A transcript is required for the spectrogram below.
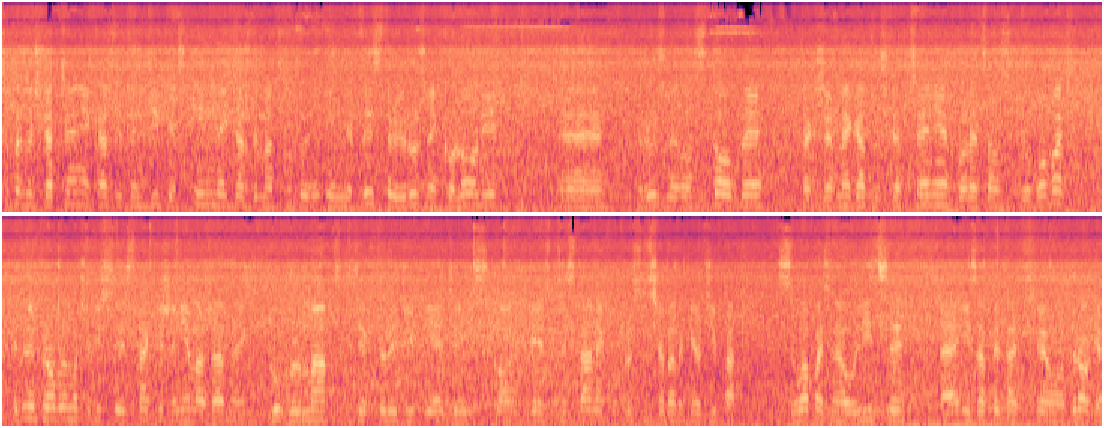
super doświadczenie, każdy ten jeep jest inny, każdy ma inny wystrój, różne kolory, e, różne ozdoby, także mega doświadczenie, polecam spróbować. Jedyny problem oczywiście jest taki, że nie ma żadnych Google Maps, gdzie który jeep jedzie i skąd, gdzie jest przystanek, po prostu trzeba takiego jeepa złapać na ulicy e, i zapytać się o drogę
